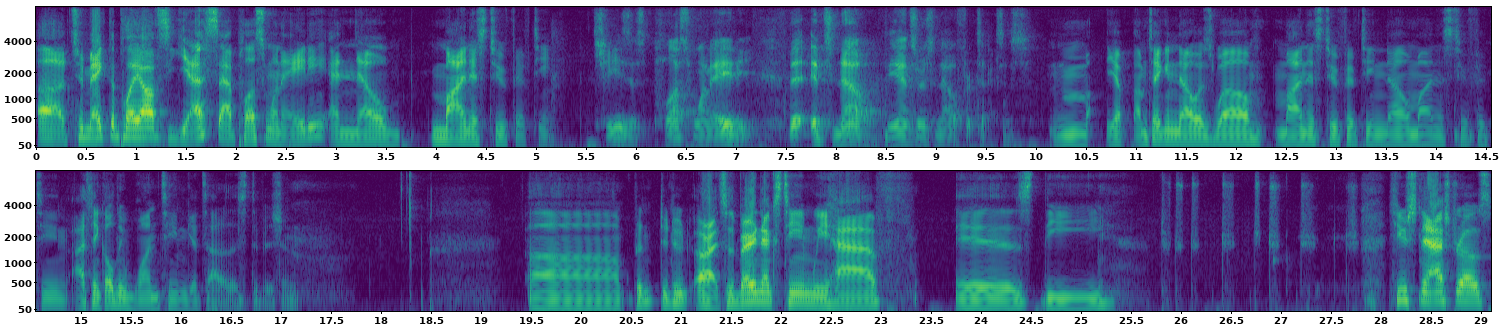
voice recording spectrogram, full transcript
Uh, to make the playoffs, yes, at plus 180, and no, minus 215. Jesus, plus 180. It's no. The answer is no for Texas. Mm, yep, I'm taking no as well. Minus 215, no, minus 215. I think only one team gets out of this division. Uh, all right, so the very next team we have is the Houston Astros.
